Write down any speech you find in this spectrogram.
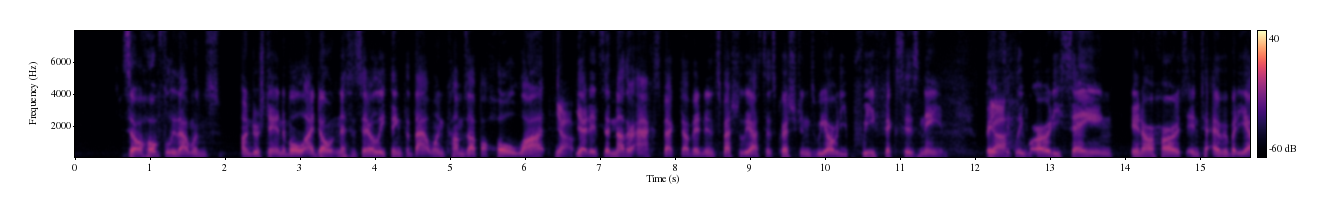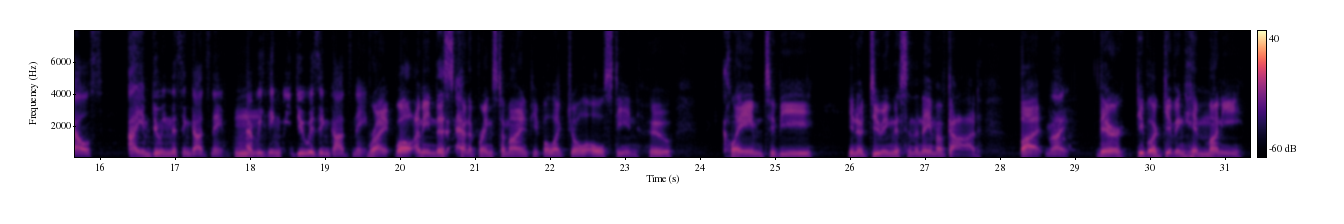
so hopefully that one's understandable. I don't necessarily think that that one comes up a whole lot. Yeah. Yet it's another aspect of it, and especially us as Christians, we already prefix his name. Yeah. Basically, we're already saying in our hearts and to everybody else, I am doing this in God's name. Mm. Everything we do is in God's name. Right. Well, I mean, this kind of brings to mind people like Joel Osteen who claim to be, you know, doing this in the name of God, but Right. they're people are giving him money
